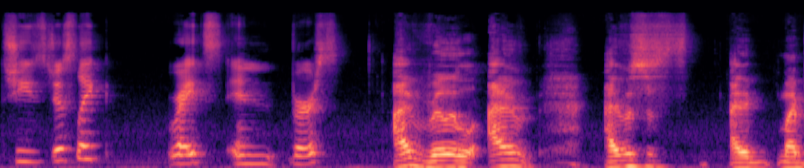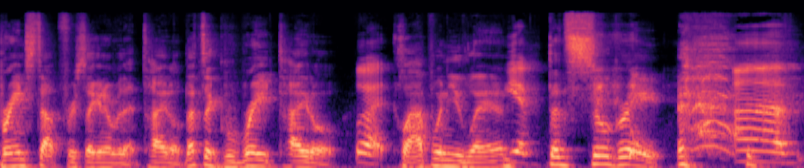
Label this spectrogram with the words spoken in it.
she's just like writes in verse I really, I, I was just, I my brain stopped for a second over that title. That's a great title. but Clap when you land. Yep. That's so great. um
